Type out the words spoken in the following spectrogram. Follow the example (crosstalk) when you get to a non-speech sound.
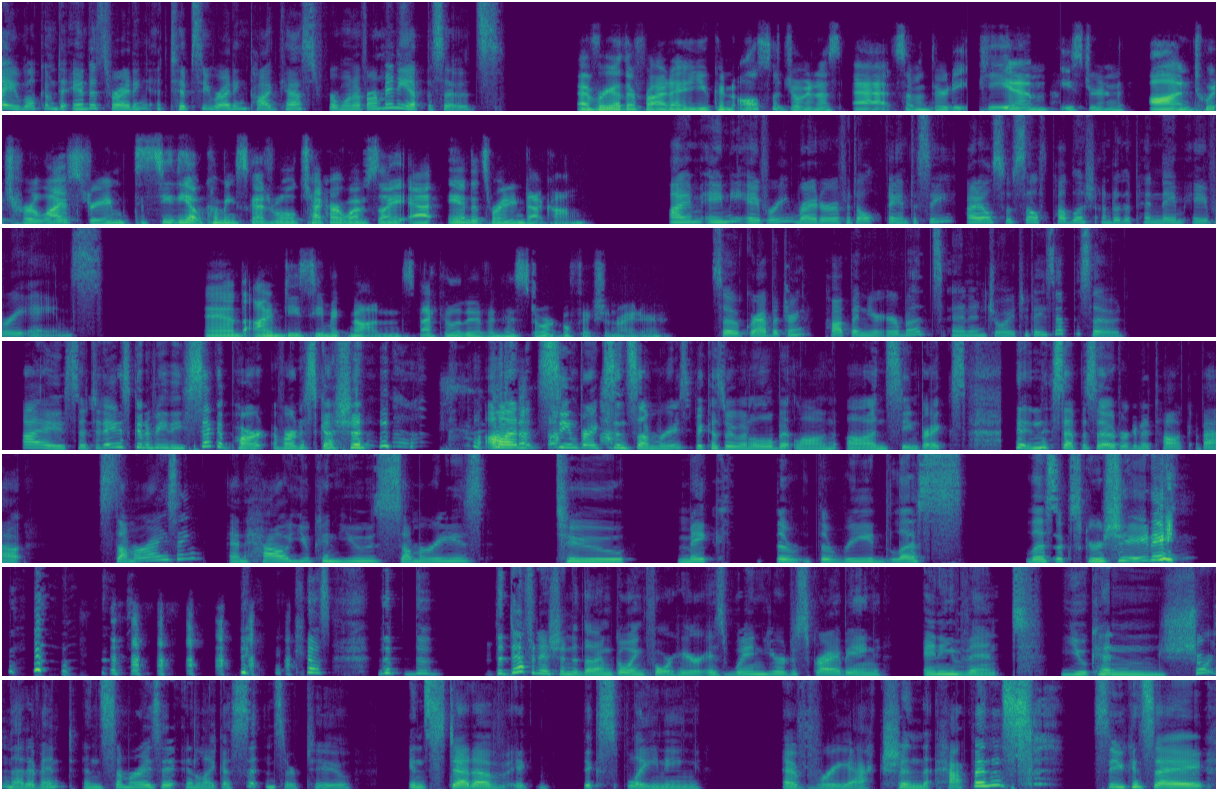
Hi, welcome to And It's Writing, a tipsy writing podcast for one of our mini episodes. Every other Friday, you can also join us at 7:30 p.m. Eastern on Twitch for a live stream. To see the upcoming schedule, check our website at anditswriting.com. I'm Amy Avery, writer of adult fantasy. I also self-publish under the pen name Avery Ames. And I'm DC McNaughton, speculative and historical fiction writer. So grab a drink, pop in your earbuds, and enjoy today's episode. Hi, so today is going to be the second part of our discussion (laughs) on scene breaks and summaries because we went a little bit long on scene breaks. In this episode, we're going to talk about summarizing and how you can use summaries to make the the read less less excruciating. (laughs) because the the the definition that I'm going for here is when you're describing an event, you can shorten that event and summarize it in like a sentence or two instead of e- explaining every action that happens. (laughs) so you can say,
